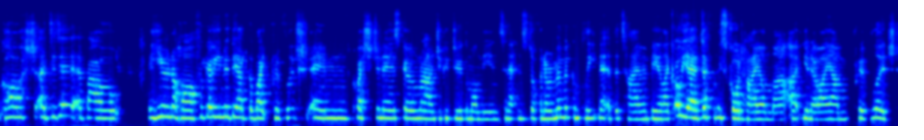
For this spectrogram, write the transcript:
gosh i did it about a year and a half ago, you know, they had the white privilege um, questionnaires going around. You could do them on the internet and stuff. And I remember completing it at the time and being like, oh, yeah, I definitely scored high on that. I, you know, I am privileged.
